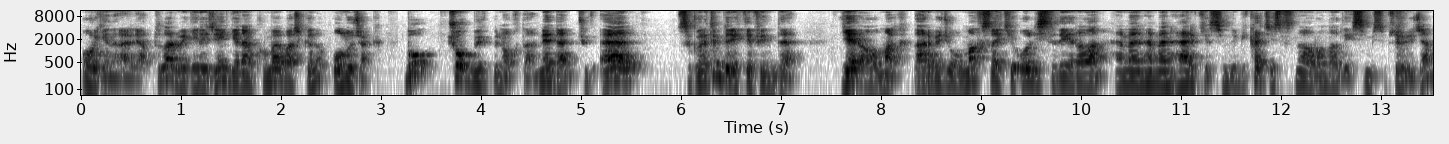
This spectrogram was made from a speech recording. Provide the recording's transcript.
orgeneral yaptılar ve geleceğin genelkurmay başkanı olacak. Bu çok büyük bir nokta. Neden? Çünkü eğer yönetim direktifinde yer almak, darbeci olmaksa ki o listede yer alan hemen hemen herkes, şimdi birkaç istisna var onlara da isim isim söyleyeceğim.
